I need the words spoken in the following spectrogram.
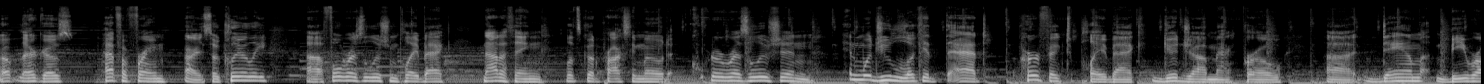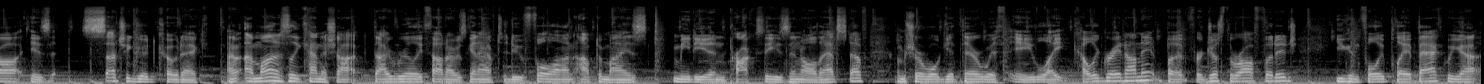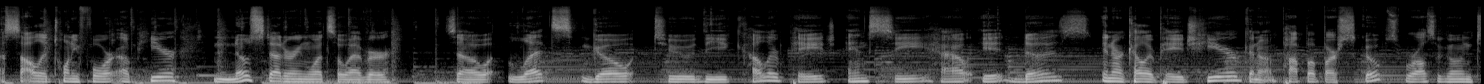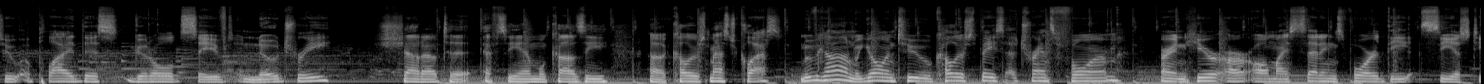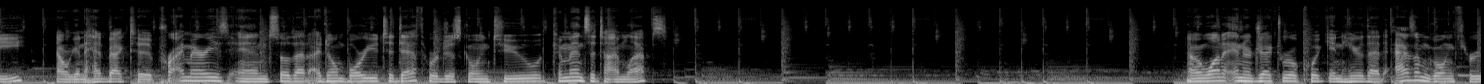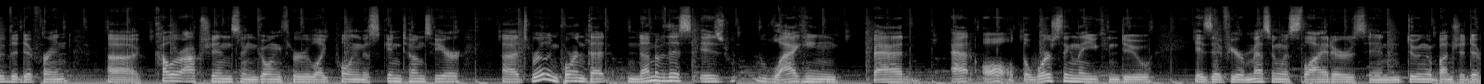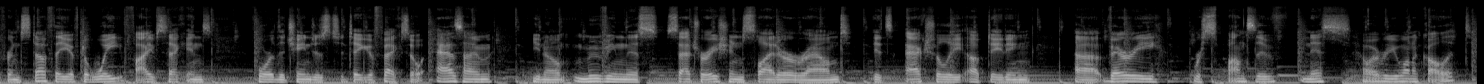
Oh, there goes. Half a frame. All right, so clearly uh, full resolution playback, not a thing. Let's go to proxy mode, quarter resolution. And would you look at that? Perfect playback. Good job, Mac Pro. Uh, damn, B-RAW is such a good codec. I- I'm honestly kind of shocked. I really thought I was going to have to do full on optimized media and proxies and all that stuff. I'm sure we'll get there with a light color grade on it, but for just the raw footage, you can fully play it back. We got a solid 24 up here, no stuttering whatsoever. So let's go to the color page and see how it does. In our color page here, gonna pop up our scopes. We're also going to apply this good old saved node tree. Shout out to FCM Waqas Qazi uh, Colors Masterclass. Moving on, we go into color space transform. All right, and here are all my settings for the CST. Now we're gonna head back to primaries and so that I don't bore you to death, we're just going to commence a time lapse. Now I wanna interject real quick in here that as I'm going through the different uh, color options and going through like pulling the skin tones here, uh, it's really important that none of this is lagging bad at all. The worst thing that you can do is if you're messing with sliders and doing a bunch of different stuff that you have to wait five seconds for the changes to take effect. So as I'm, you know, moving this saturation slider around, it's actually updating uh, very responsiveness, however you want to call it.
